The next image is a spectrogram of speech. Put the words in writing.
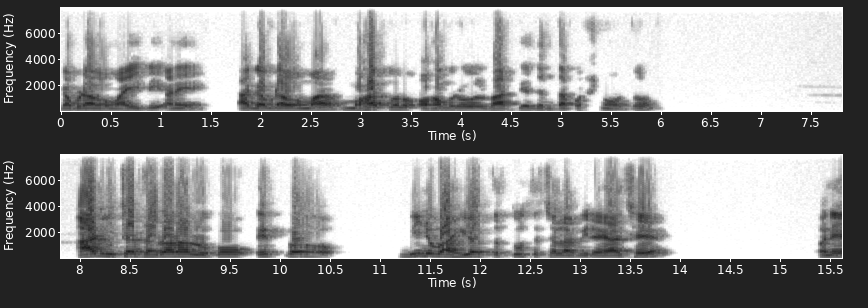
ગબડાવવામાં આવી હતી અને આ ગબડાવવામાં મહત્વનો અહમ રોલ ભારતીય જનતા પક્ષનો હતો. આ જ વિચારધારાના લોકો એક બિનવાહ્ય તૂત ચલાવી રહ્યા છે અને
